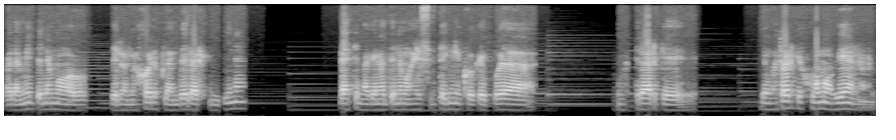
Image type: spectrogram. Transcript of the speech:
Para mí tenemos de los mejores planteles de Argentina. Lástima que no tenemos ese técnico que pueda mostrar que demostrar que jugamos bien.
